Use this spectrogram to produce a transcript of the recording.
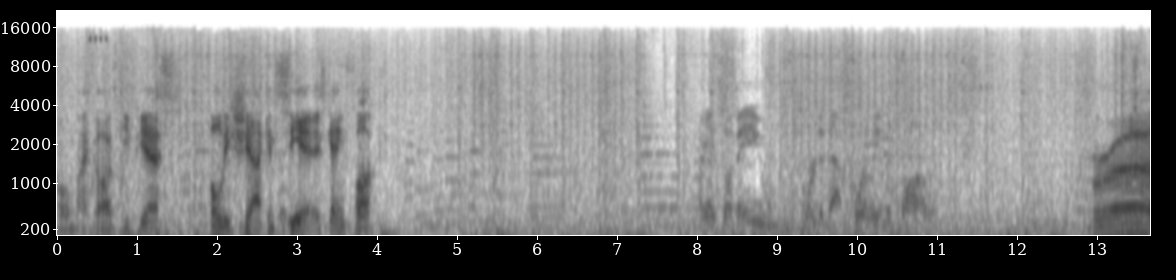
Oh my god, DPS. Holy shit, I can see it. It's getting fucked. Okay, so they worded that poorly in the clause. Bruh.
